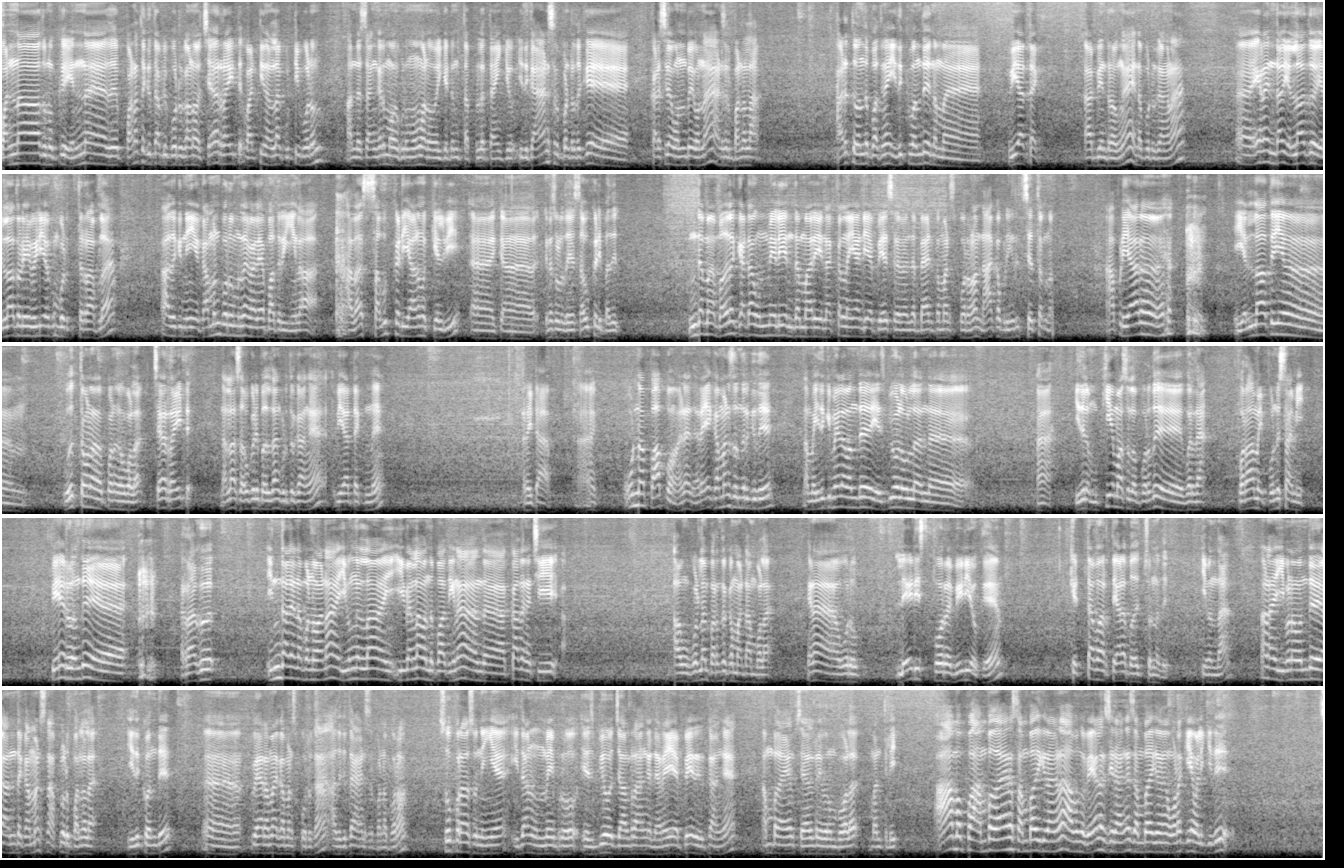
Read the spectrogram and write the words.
பண்ணாதுனுக்கு என்ன இது? பணத்துக்கு தான் அப்படி போட்டிருக்கானோ? சரி ரைட்டு வட்டி நல்லா குட்டி போடும். அந்த சங்கரம் ஒரு குடும்பமும் அனுபவிக்கட்டும். தப்பில் தேங்க்யூ இதுக்கு ஆன்சர் பண்ணுறதுக்கு கடைசியில் ஒன் பை ஒன்னாக ஆன்சர் பண்ணலாம். அடுத்து வந்து பார்த்திங்கன்னா இதுக்கு வந்து நம்ம விஆர் டெக் அப்படின்றவங்க என்ன போட்டிருக்காங்கன்னா ஏன்னா இருந்தாலும் எல்லாத்து எல்லாத்துடைய வீடியோவுக்கும் போட்டு தர்றாப்புல. அதுக்கு நீங்கள் கமெண்ட் போடுறது மட்டும் தான் வேலையாக பார்த்துருக்கீங்களா? அதான் சவுக்கடியான கேள்வி. க- என்ன சொல்கிறது சவுக்கடி பதில். இந்த மா பதிலை கேட்டால் உண்மையிலேயே இந்த மாதிரி நக்கல் நையாண்டியாக பேசுகிறவன் இந்த பேட் கமெண்ட்ஸ் போடுறவனா நாக்கு அப்படிங்கிறது செத்துடணும் அப்படி யாரும் எல்லாத்தையும் உதுத்தவனை பண்ணுங்க போல். சரி ரைட்டு நல்லா சவுக்கடி பதில் தான் கொடுத்துருக்காங்க. விஆர்டெக்னு ரைட்டா ஒன்றா பார்ப்போம். ஏன்னா நிறைய கமெண்ட்ஸ் வந்திருக்குது. நம்ம இதுக்கு மேலே வந்து எஸ்பிஓவில் உள்ள அந்த ஆ இதில் முக்கியமாக சொல்ல போகிறது இவர் தான் பொறாமை பொன்னுசாமி. பேர் வந்து ரகு. இந்த ஆள் என்ன பண்ணுவான்னா இவங்கெல்லாம் இவன்லாம் வந்து பார்த்திங்கன்னா அந்த அக்கா தங்கச்சி அவங்க கூடலாம் பிறந்திருக்க மாட்டான் போல். ஏன்னா ஒரு லேடிஸ் போகிற வீடியோவுக்கு கெட்ட வார்த்தையால் பதில் சொன்னது. இவன் தான் ஆனால் இவனை வந்து அந்த கமெண்ட்ஸ் நான் அப்லோடு பண்ணலை. இதுக்கு வந்து வேற மாதிரி கமெண்ட்ஸ் போட்டிருக்கான். அதுக்கு தான் ஆன்சர் பண்ண போகிறோம் சூப்பராக சொன்னீங்க. இதான் உண்மை ப்ரோ எஸ்பிஓ ஜால்றாங்க. நிறைய பேர் இருக்காங்க. ஐம்பதாயிரம் சேலரி வரும் போல் மந்த்லி ஆமாப்பா ஐம்பதாயிரம் சம்பாதிக்கிறாங்கன்னா அவங்க வேலை செய்கிறாங்க சம்பாதிக்கிறாங்க. உனக்கு ஏன் வலிக்குது?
